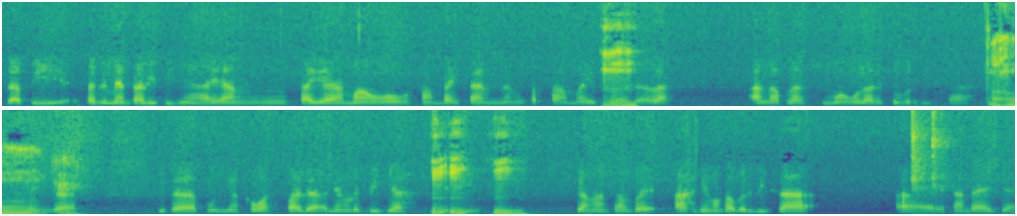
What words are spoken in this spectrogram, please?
tapi tapi mentalitinya yang saya mau sampaikan yang pertama itu Hmm. adalah anggaplah semua ular itu berbisa Oh, sehingga oke. kita punya kewaspadaan yang lebih ya. Jadi mm, jangan sampai ah dia mah nggak berbisa eh, santai aja.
